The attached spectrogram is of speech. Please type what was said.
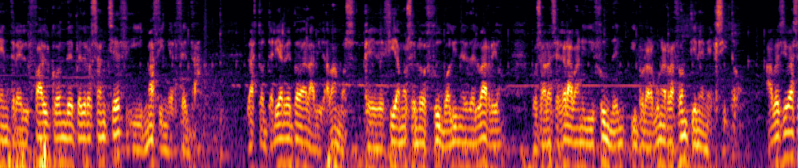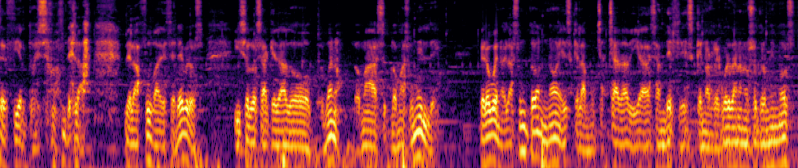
entre el Falcon de Pedro Sánchez y Mazinger Z. Las tonterías de toda la vida, vamos, que decíamos en los futbolines del barrio, pues ahora se graban y difunden y por alguna razón tienen éxito. A ver si va a ser cierto eso de la, de la fuga de cerebros y solo se ha quedado, bueno, lo más, lo más humilde. Pero bueno, el asunto no es que la muchachada diga sandeces que nos recuerdan a nosotros mismos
